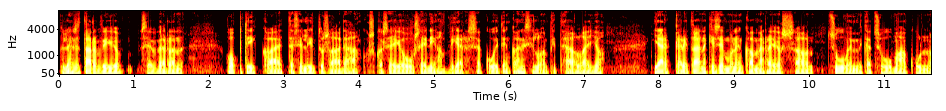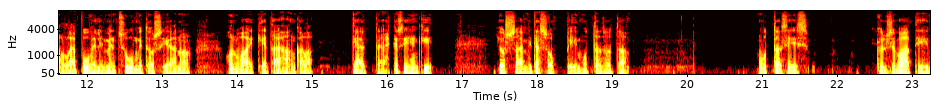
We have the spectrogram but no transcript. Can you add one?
kyllähän se tarvii jo sen verran optiikkaa, että se lintu saadaan, koska se ei ole usein ihan vieressä kuitenkaan, niin silloin pitää olla jo järkkäri tai ainakin semmoinen kamera, jossa on zoomi, mikä zoomaa kunnolla ja puhelimen zoomi tosiaan on, on vaikea tai hankala käyttää. Ehkä siihenkin jossain mitä sopii, mutta, tota, mutta siis kyllä se vaatii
